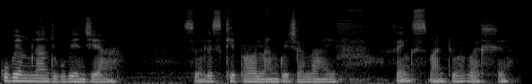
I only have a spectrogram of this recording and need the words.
kube mnandi kube njeya so let's keep our language alive. Thanks bantu abahle.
